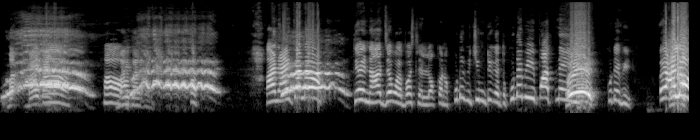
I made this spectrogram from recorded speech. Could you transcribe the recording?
बाय? हा. बाय? आणि ऐका ना ते ना जवळ बसले लोकांना कुठे बी चिमटी घेतो कुठे बी पाहत नाही. कुठे बी. आलो.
